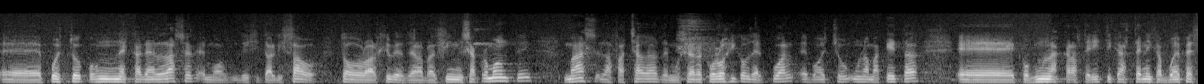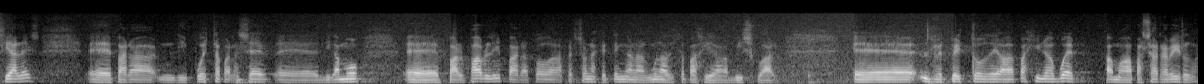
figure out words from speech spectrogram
eh, puesto con un escáner láser, hemos digitalizado todos los aljibes de la Albaicín y Sacromonte, más la fachada del Museo Arqueológico, del cual hemos hecho una maqueta eh, con unas características técnicas muy especiales eh, dispuesta para ser, eh, digamos, eh, palpable para todas las personas que tengan alguna discapacidad visual. respecto de la página web, vamos a pasar a verla.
